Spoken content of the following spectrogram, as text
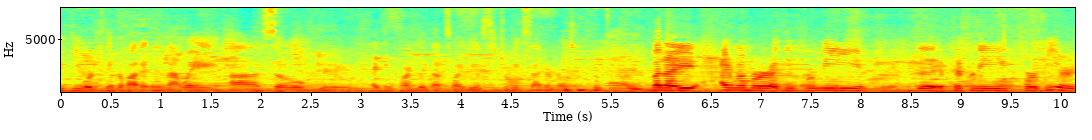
if you were to think about it in that way. Uh, so I think partly that's why we have such a big cider menu. but I, I remember, I think for me, the epiphany for beer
